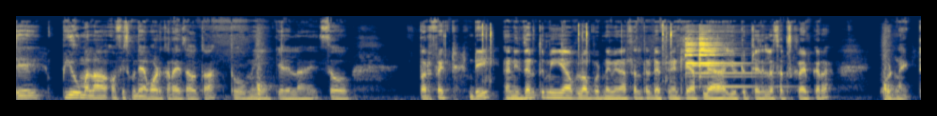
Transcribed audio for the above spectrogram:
जे पी ओ मला ऑफिसमध्ये अवॉर्ड करायचा होता तो मी केलेला आहे. सो परफेक्ट डे आणि जर तुम्ही या व्लॉगवर नवीन असाल तर डेफिनेटली आपल्या यूट्यूब चॅनलला सबस्क्राईब करा. गुड नाईट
